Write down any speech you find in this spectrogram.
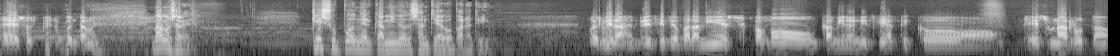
Eso espero, cuéntame. Vamos a ver. ¿Qué supone el Camino de Santiago para ti? Pues mira, en principio para mí es como un camino iniciático, es una ruta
